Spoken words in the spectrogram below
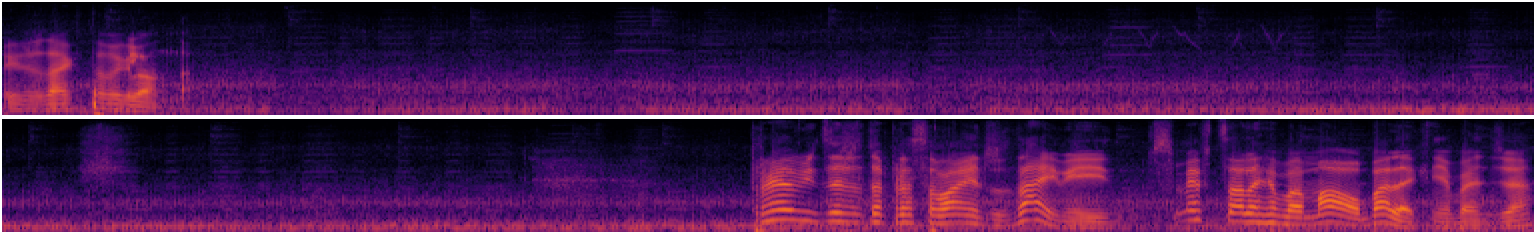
Także tak to wygląda. Trochę widzę, że to prasowanie tu zajmie i w sumie wcale chyba mało belek nie będzie.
